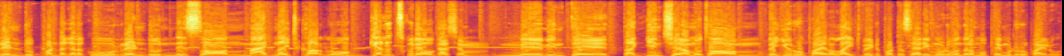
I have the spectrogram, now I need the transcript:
రెండు పండగలకు రెండు నిస్సాన్ మ్యాగ్నైట్ కార్లు గెలుచుకునే అవకాశం. మేమింతే తగ్గించే అమ్ముతాం. వెయ్యి రూపాయల లైట్ వెయిట్ పట్టు శారీ మూడు వందల ముప్పై మూడు రూపాయలు.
